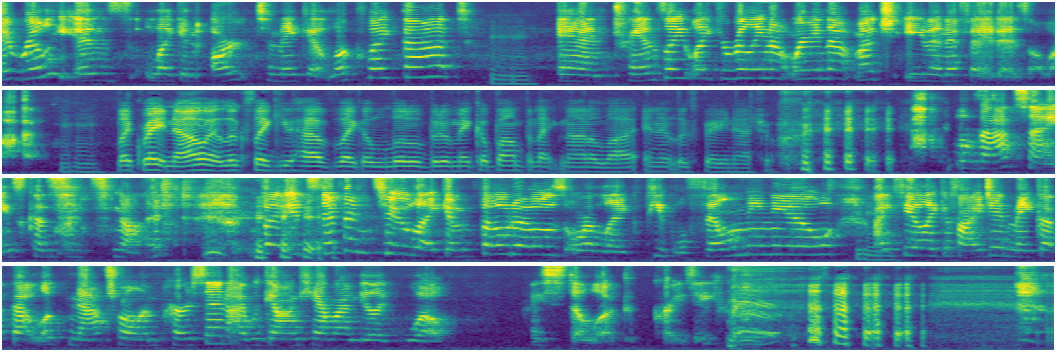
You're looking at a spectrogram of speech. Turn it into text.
it really is like an art to make it look like that Mhm, and translate like you're really not wearing that much, even if it is a lot. mhm. Like right now, it looks like you have like a little bit of makeup on, but like not a lot, and it looks very natural. Well, that's nice because it's not. But it's different too, like in photos or like people filming you. Mhm. I feel like if I did makeup that looked natural in person, I would get on camera and be like, whoa, I still look crazy.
